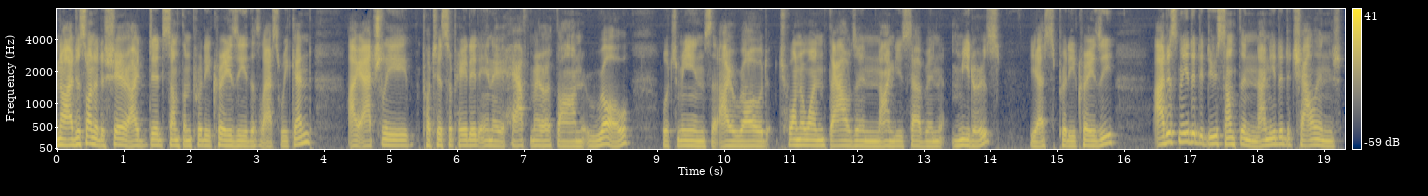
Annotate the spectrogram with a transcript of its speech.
You know, I just wanted to share, I did something pretty crazy this last weekend. I actually participated in a half marathon row which means that I rode 21,097 meters. Yes, pretty crazy. I just needed to do something. I needed to challenge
